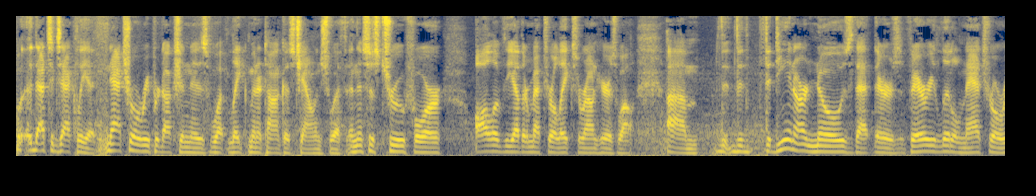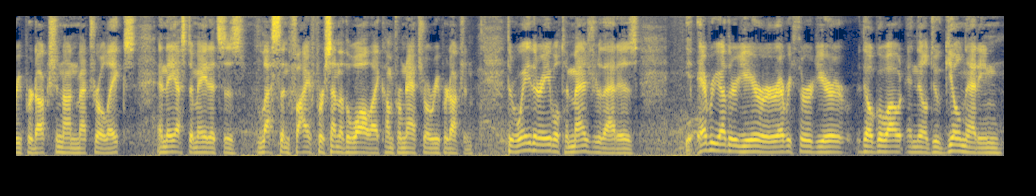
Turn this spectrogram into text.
Well, that's exactly it. Natural reproduction is what Lake Minnetonka is challenged with. And this is true for all of the other metro lakes around here as well. Um, the, the, the, DNR knows that there's very little natural reproduction on metro lakes, and they estimate it's as less than 5% of the walleye come from natural reproduction. The way they're able to measure that is every other year or every third year they'll go out and they'll do gill netting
